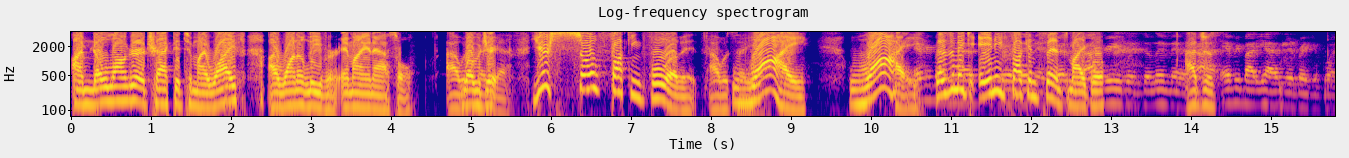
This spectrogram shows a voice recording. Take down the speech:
I'm no longer attracted to my wife I want to leave her am I an asshole I would what say would you yes. You're so fucking full of it I would say yes. why why that doesn't make any fucking limit, sense whether I Michael agree with the limit I just- everybody has their breaking point.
